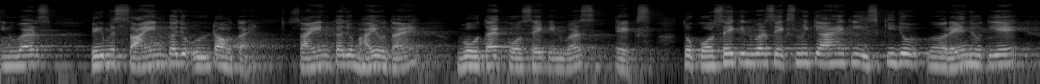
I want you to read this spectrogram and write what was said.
इन्वर्स देखिए में साइन का जो उल्टा होता है साइन का जो भाई होता है, वो होता है कॉसेक इन्वर्स एक्स तो कॉसेक इन्वर्स एक्स में क्या है कि इसकी जो रेंज होती है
